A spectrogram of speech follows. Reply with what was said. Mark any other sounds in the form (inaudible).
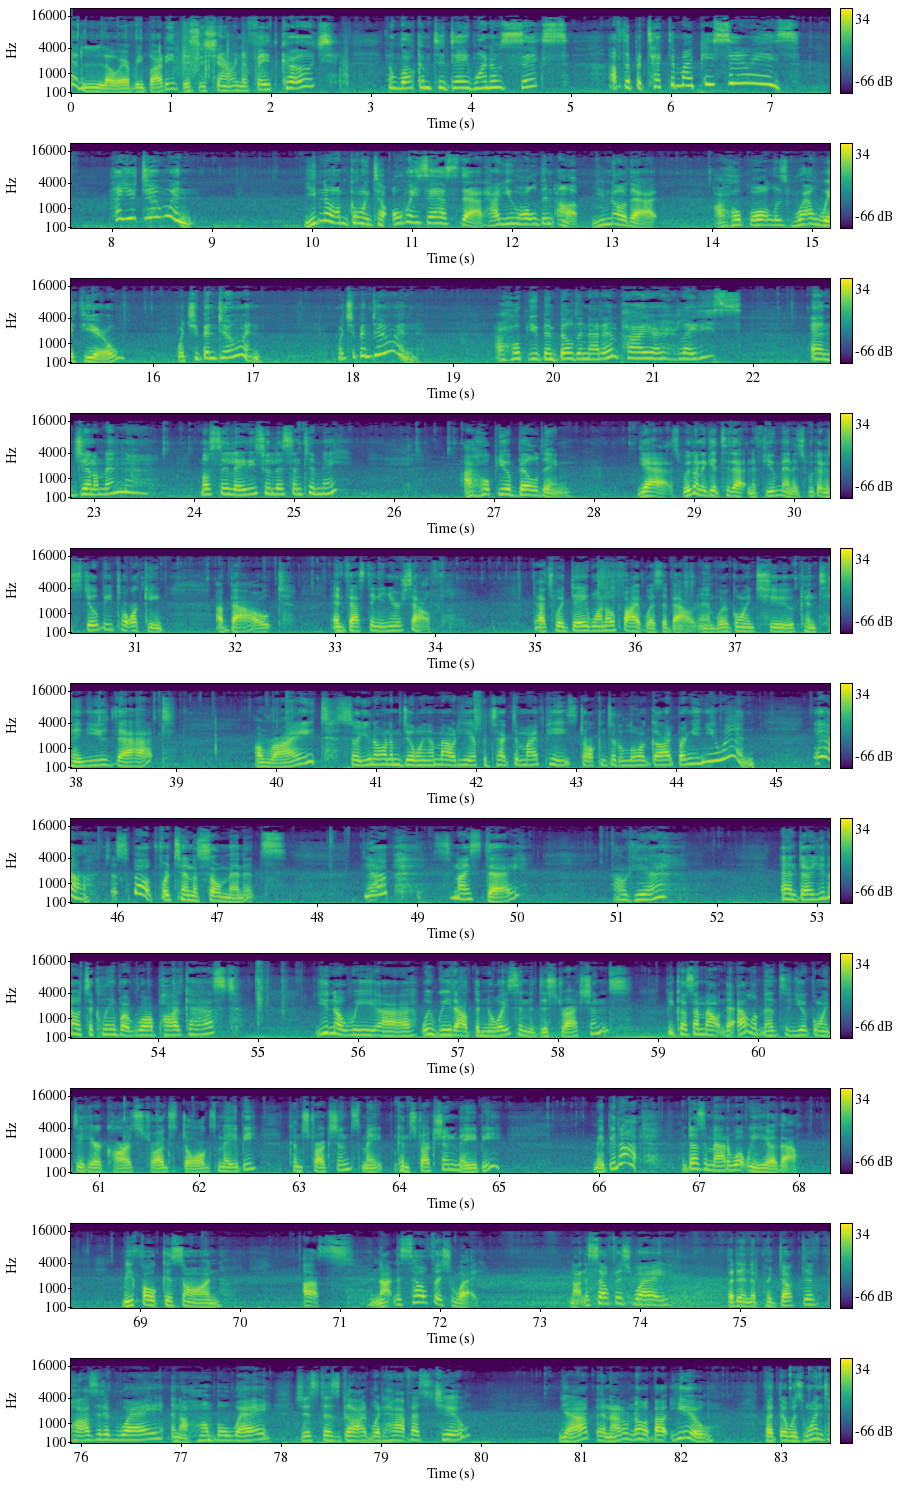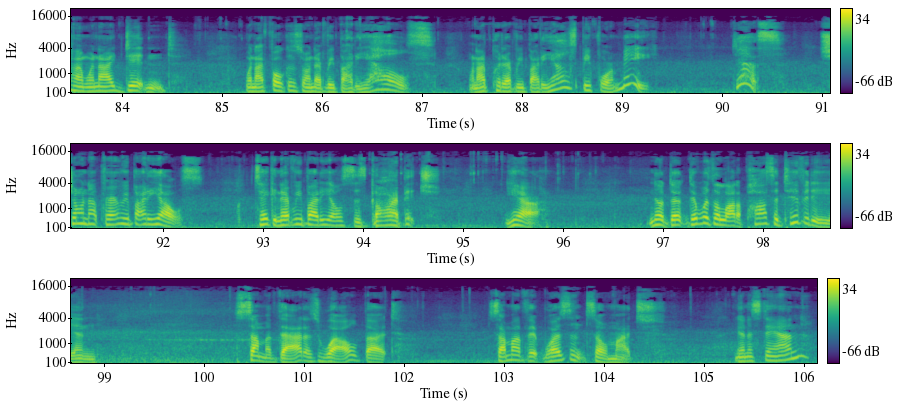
Hello, everybody. This is Sharon, the Faith Coach, and welcome to day 106 of the Protecting My Peace series. How you doing? You know I'm going to always ask that. How you holding up? You know that. I hope all is well with you. What you been doing? What you been doing? I hope you've been building that empire, ladies and gentlemen, mostly ladies who listen to me. I hope you're building Yes, we're going to get to that in a few minutes. We're going to still be talking about investing in yourself. That's what day 105 was about. And we're going to continue that. All right. So, you know what I'm doing? I'm out here protecting my peace, talking to the Lord God, bringing you in. Yeah, just about for 10 or so minutes. Yep. It's a nice day out here. And, uh, you know, it's a clean but raw podcast you know, we uh, we weed out the noise and the distractions because I'm out in the elements, and you're going to hear cars, trucks, dogs, maybe constructions, may, construction, maybe, maybe not. It doesn't matter what we hear, though. We focus on us, not in a selfish way, not in a selfish way, but in a productive, positive way, in a humble way, just as God would have us to. Yep, and I don't know about you, but there was one time when I didn't when I focused on everybody else, when I put everybody else before me. Yes, showing up for everybody else, taking everybody else's garbage. Yeah. No, there, there was a lot of positivity in some of that as well, but some of it wasn't so much. You understand?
